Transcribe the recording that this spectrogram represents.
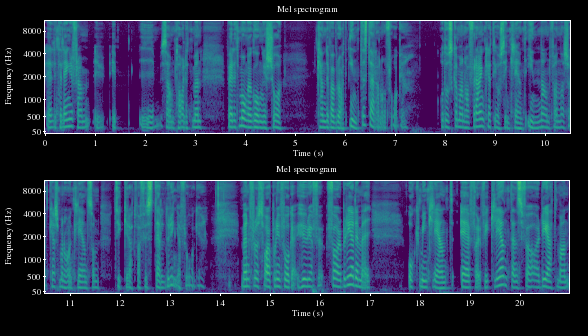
eh, lite längre fram i, i, i samtalet, men väldigt många gånger så kan det vara bra att inte ställa någon fråga. Och då ska man ha förankrat det hos sin klient innan. För annars kanske man har en klient som tycker att varför ställde du inga frågor? Men för att svara på din fråga hur jag förbereder mig och min klient, eh, för, för klientens fördel är att man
